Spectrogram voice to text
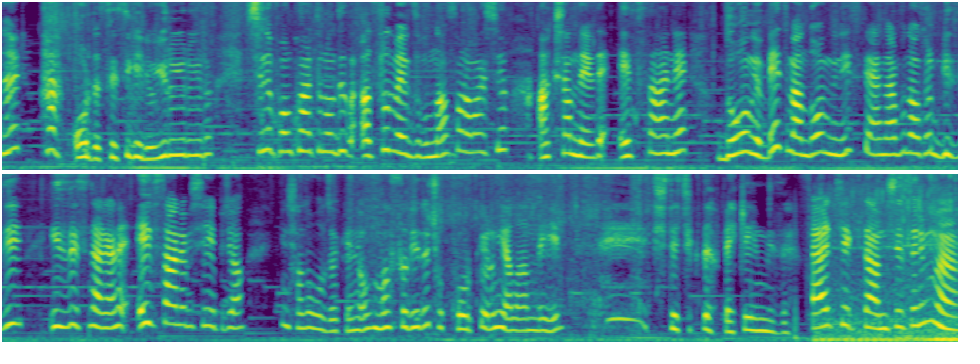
Nerede? Ha orada sesi geliyor. Yürü yürü yürü. Şimdi fon kartın olacağız. Asıl mevzu bundan sonra başlıyor. Akşam evde efsane doğum günü. Batman doğum günü isteyenler bundan sonra bizi izlesinler. Yani efsane bir şey yapacağım. İnşallah olacak yani. Olmazsa diye de çok korkuyorum. Yalan değil. İşte çıktı. Bekleyin bizi. Gerçekten bir şey söyleyeyim mi?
